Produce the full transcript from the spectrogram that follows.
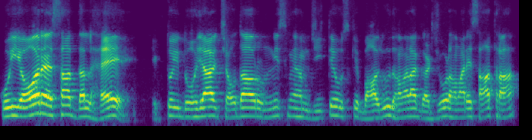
कोई और ऐसा दल है? एक तो ये 2014 और 19 में हम जीते, उसके बावजूद हमारा गठजोड़ हमारे साथ रहा।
